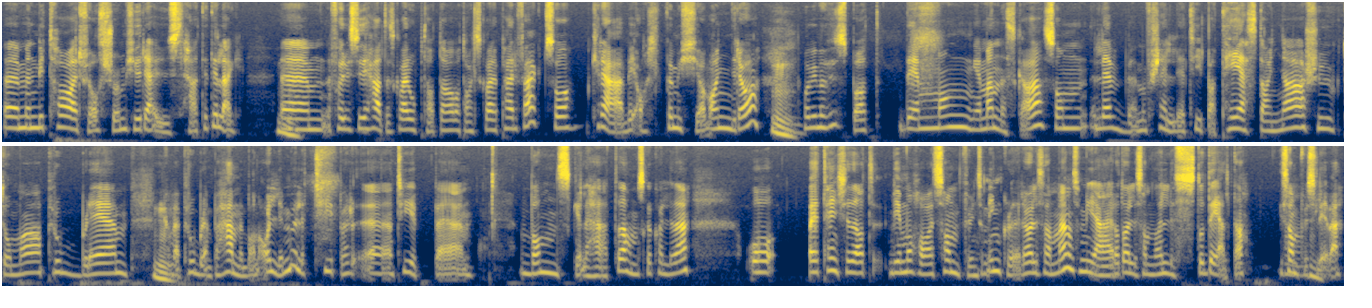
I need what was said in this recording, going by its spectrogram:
Uh, men vi tar fra oss sjøl mye raushet i tillegg. Um, for hvis vi hele tiden skal være opptatt av at alt skal være perfekt, så krever vi altfor mye av andre òg. Mm. Og vi må huske på at det er mange mennesker som lever med forskjellige typer tilstander, sykdommer, problem. Det kan være problem på hjemmebane, alle mulige typer, eh, typer vanskeligheter, om man skal kalle det. Og jeg tenker det at vi må ha et samfunn som inkluderer alle sammen, som gjør at alle sammen har lyst til å delta i samfunnslivet.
